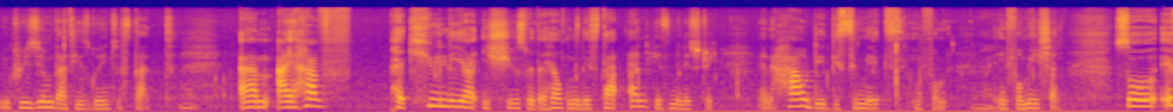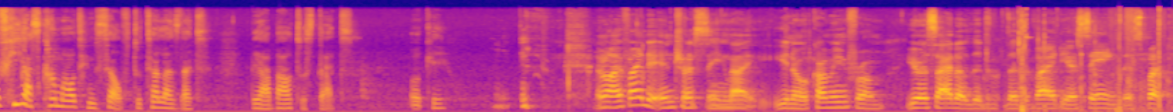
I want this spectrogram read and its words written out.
we presume that he's going to start. Right. Um, I have peculiar issues with the health minister and his ministry and how they disseminate inform right. information. So if he has come out himself to tell us that they are about to start, okay. know, I find it interesting mm that, you know, coming from your side of the, the divide, you're saying this, but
